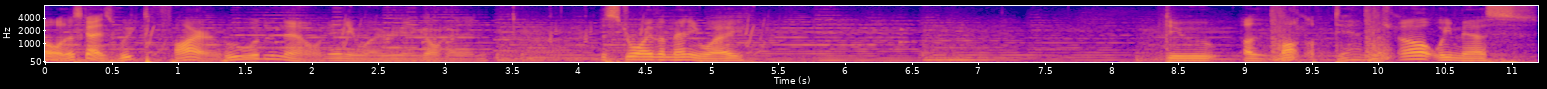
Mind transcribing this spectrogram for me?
Oh, this guy's weak to fire. Who would have known? Anyway, we're gonna go ahead and destroy them anyway. Do a lot of damage. Oh, we miss.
